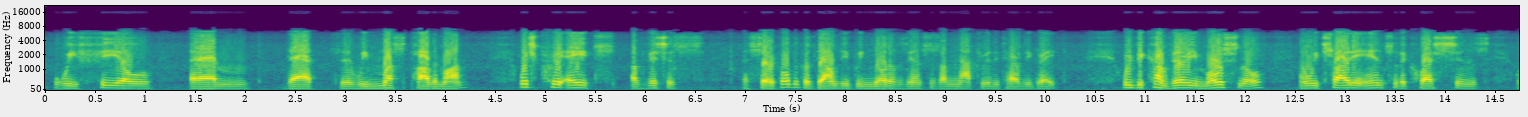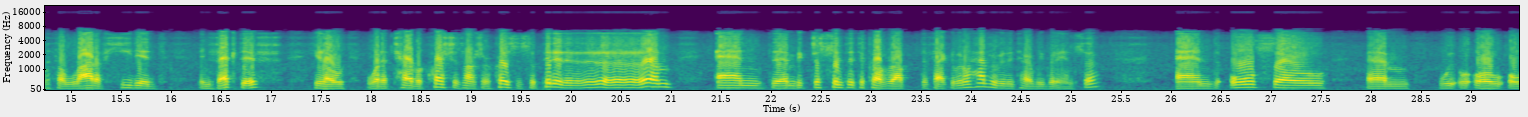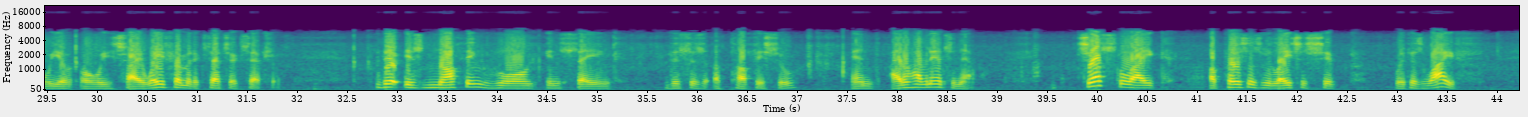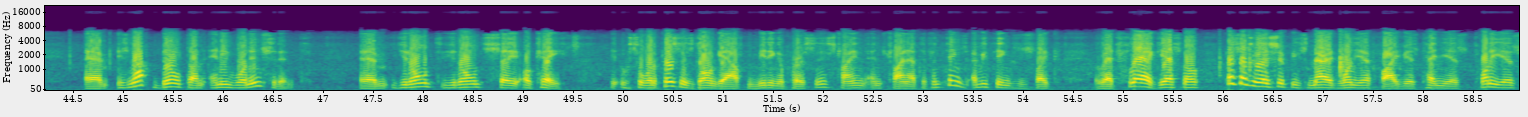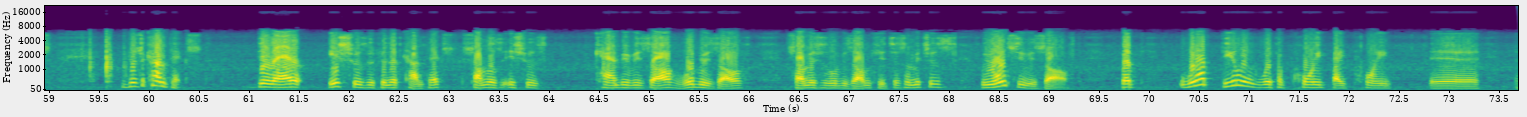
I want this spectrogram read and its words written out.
we feel um, that uh, we must pile them on, which creates a vicious uh, circle because down deep we know those answers are not really terribly great. We become very emotional and we try to answer the questions with a lot of heated invective. You know, what a terrible question, it's not a question, stupidity, and um, just simply to cover up the fact that we don't have a really terribly good answer. And also, um, we, or, or, we, or we shy away from it, etc., etc. There is nothing wrong in saying this is a tough issue, and I don't have an answer now. Just like a person's relationship with his wife um, is not built on any one incident. Um, you don't you don't say okay. So when a person is going out and meeting a person, he's trying and trying out different things. Everything is like red flag, yes, no. A relationship, he's married one year, five years, ten years, twenty years. There's a context. There are issues within that context. Some of those issues can be resolved, will be resolved. Some issues will be resolved in the future. Some issues we won't see resolved. But we're not dealing with a point-by-point uh,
